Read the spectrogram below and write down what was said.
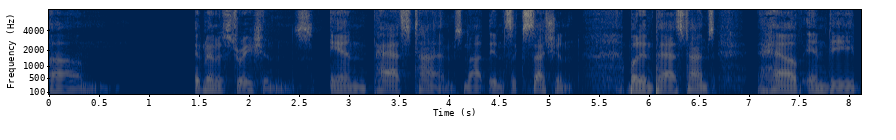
um, administrations in past times, not in succession, but in past times, have indeed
